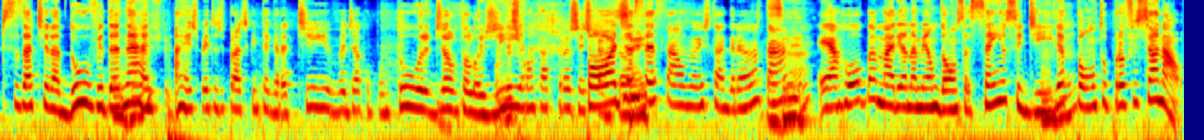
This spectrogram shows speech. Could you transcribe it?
precisar tirar dúvidas, né, uhum. né, a respeito de prática integrativa, de acupuntura, de odontologia. Deixa contato pra gente. Pode acessar o meu Instagram, tá? Sim. É arroba Mariana Mendonça sem o cedilha, uhum. ponto profissional.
